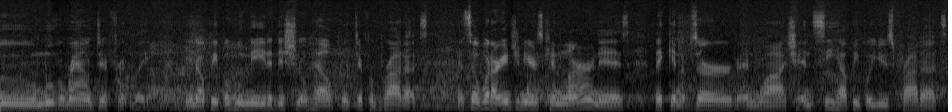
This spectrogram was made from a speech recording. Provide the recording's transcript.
who move around differently, you know, people who need additional help with different products. And so what our engineers can learn is they can observe and watch and see how people use products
